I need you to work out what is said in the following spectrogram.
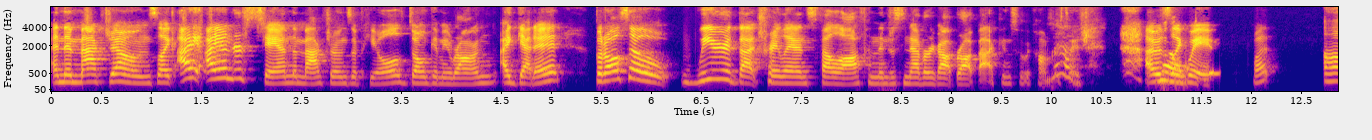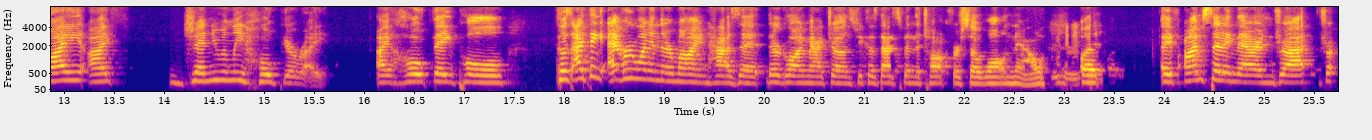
And then Mac Jones, like I, I understand the Mac Jones appeal. Don't get me wrong. I get it. But also weird that Trey Lance fell off and then just never got brought back into the conversation. Yeah. I was no. like, wait, what? I I genuinely hope you're right. I hope they pull because I think everyone in their mind has it. They're going Mac Jones because that's been the talk for so long now. Mm-hmm. But if I'm sitting there and draft, dra-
